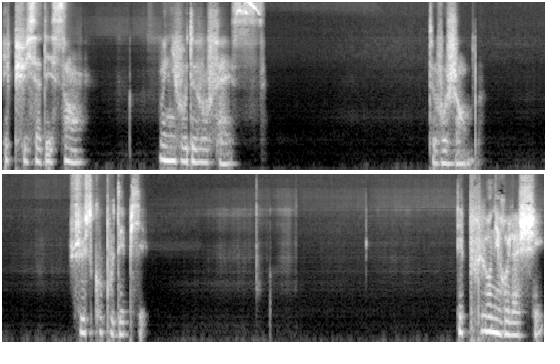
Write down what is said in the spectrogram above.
Et puis ça descend au niveau de vos fesses, de vos jambes, jusqu'au bout des pieds. Et plus on est relâché,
